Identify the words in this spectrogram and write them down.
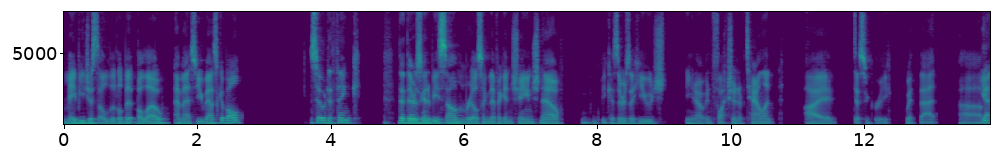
maybe just a little bit below MSU basketball. So to think that there's going to be some real significant change now because there's a huge, you know, inflection of talent, I disagree with that. Um, yeah,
